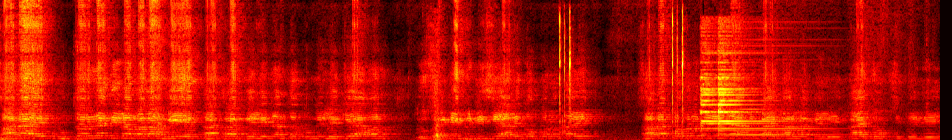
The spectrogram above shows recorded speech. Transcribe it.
साधा एक उत्तर नाही दिला मला मी एक तक्रार केली नंतर तुम्ही लेखी अहवाल दुसरी डीपीटीसी आली तोपर्यंत एक साधा पत्र दिले नाही आम्ही काय कारवाई केली काय चौकशी केली?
